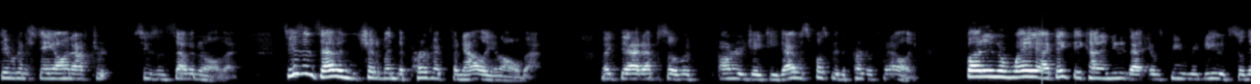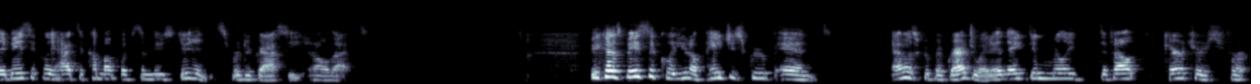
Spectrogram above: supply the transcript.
they were going to stay on after season seven and all that. Season seven should have been the perfect finale and all that. Like that episode with Honor JT, that was supposed to be the perfect finale. But in a way, I think they kind of knew that it was being renewed, so they basically had to come up with some new students for Degrassi and all that. Because basically, you know, Paige's group and Emma's group have graduated, and they didn't really develop characters for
